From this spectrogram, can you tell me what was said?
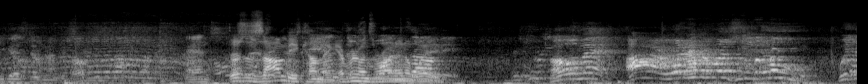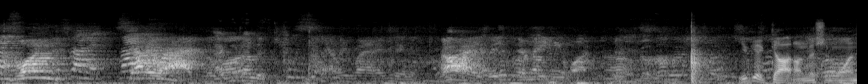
You guys don't understand. And There's a zombie coming. Everyone's one running away. Oh man! Ah, whatever will she do with these one Let's run it. Run it. scallywag? I go down to Aye, there- there may be one. You get got on mission one.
